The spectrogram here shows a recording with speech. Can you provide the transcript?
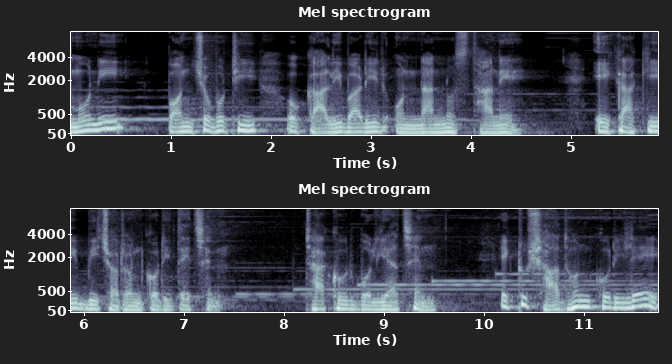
মণি পঞ্চবটী ও কালীবাড়ির অন্যান্য স্থানে একাকী বিচরণ করিতেছেন। ঠাকুর বলিয়াছেন, একটু সাধন করিলে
